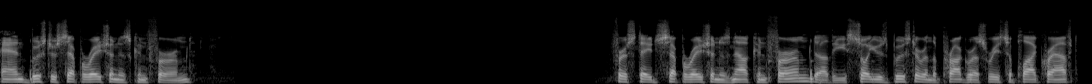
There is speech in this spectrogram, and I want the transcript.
And booster separation is confirmed. First stage separation is now confirmed. Uh, the Soyuz booster and the Progress resupply craft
